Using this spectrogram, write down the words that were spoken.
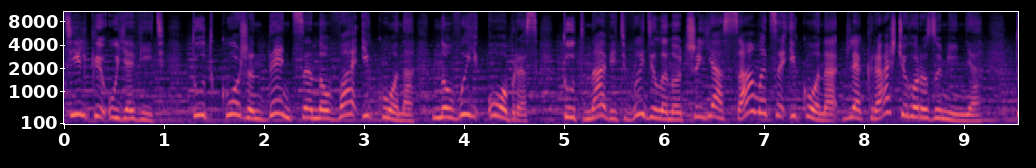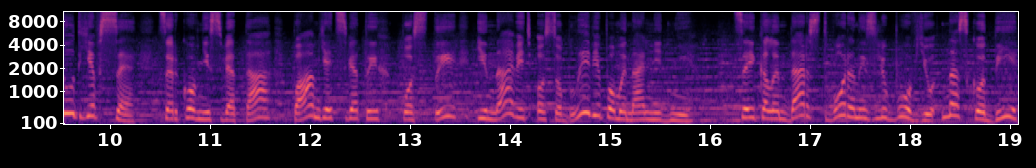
Тільки уявіть, тут кожен день це нова ікона, новий образ. Тут навіть виділено, чия саме це ікона для кращого розуміння. Тут є все: церковні свята, пам'ять святих, пости і навіть особливі поминальні дні. Цей календар створений з любов'ю, на скоди,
